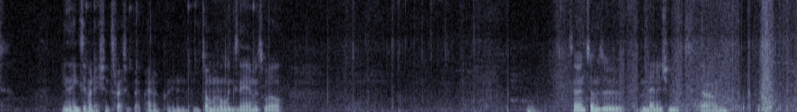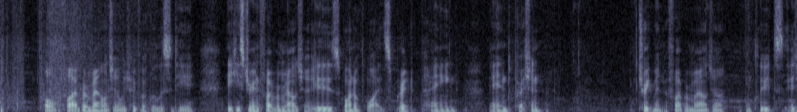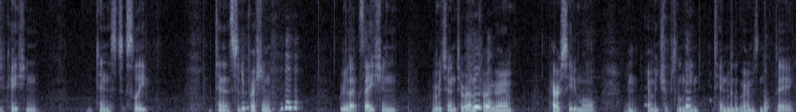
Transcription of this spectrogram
in the examination thoracic back pain, I put in abdominal exam as well. So in terms of management um, of fibromyalgia, which we've got listed here, the history in fibromyalgia is one of widespread pain and depression. Treatment of fibromyalgia includes education, attendance to sleep, attendance to depression, relaxation, return to run program, paracetamol, and amitriptyline 10 milligrams nocte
